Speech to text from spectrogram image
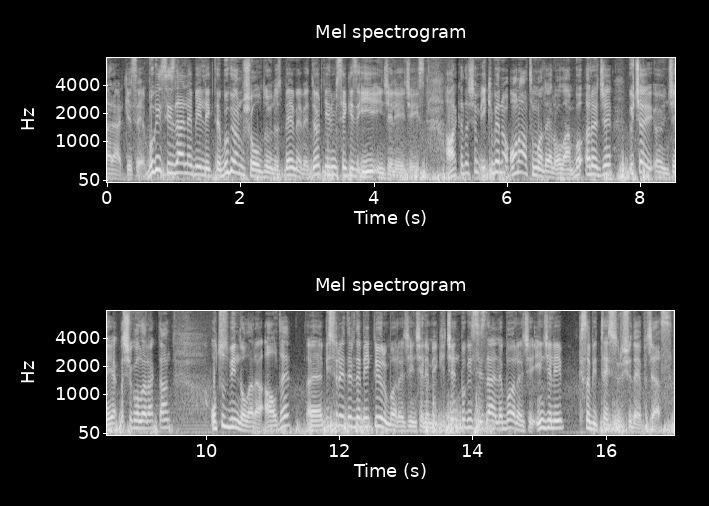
Merhabalar herkese. Bugün sizlerle birlikte bu görmüş olduğunuz BMW 428i'yi inceleyeceğiz. Arkadaşım 2016 model olan bu aracı 3 ay önce yaklaşık olaraktan 30 bin dolara aldı. Ee, bir süredir de bekliyorum bu aracı incelemek için. Bugün sizlerle bu aracı inceleyip kısa bir test sürüşü de yapacağız.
